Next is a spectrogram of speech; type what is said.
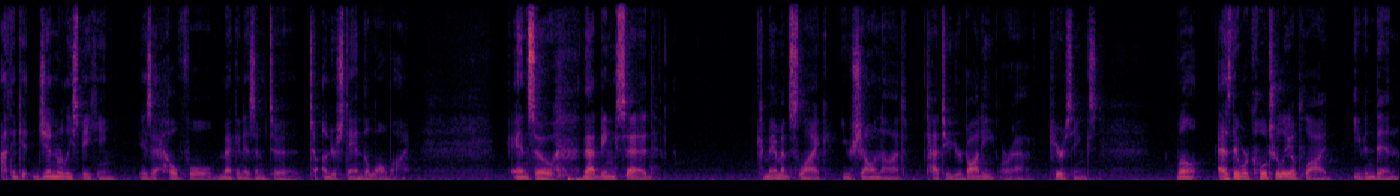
I think it, generally speaking, is a helpful mechanism to, to understand the law by. And so, that being said, commandments like you shall not tattoo your body or have piercings, well, as they were culturally applied, even then,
